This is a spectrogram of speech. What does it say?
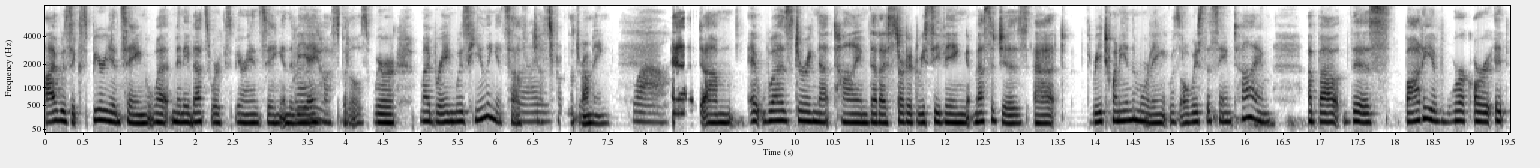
I was experiencing what many vets were experiencing in the right. VA hospitals, where my brain was healing itself right. just from the drumming. Wow. And um, it was during that time that I started receiving messages at 3:20 in the morning. It was always the same time about this body of work, or it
